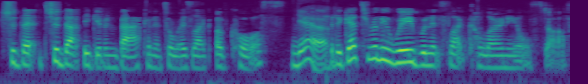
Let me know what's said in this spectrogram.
Should that should that be given back? And it's always like, of course. Yeah. But it gets really weird when it's like colonial stuff.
